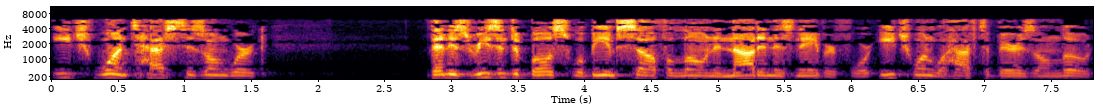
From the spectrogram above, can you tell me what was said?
each one test his own work then his reason to boast will be himself alone and not in his neighbor, for each one will have to bear his own load.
